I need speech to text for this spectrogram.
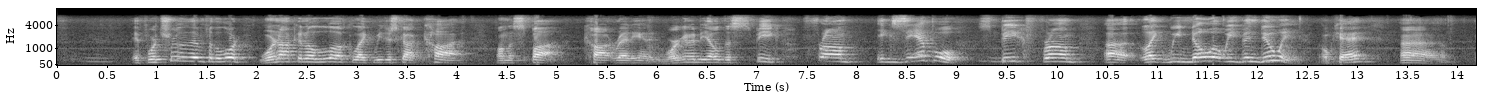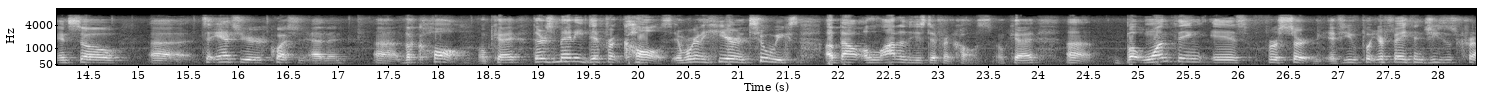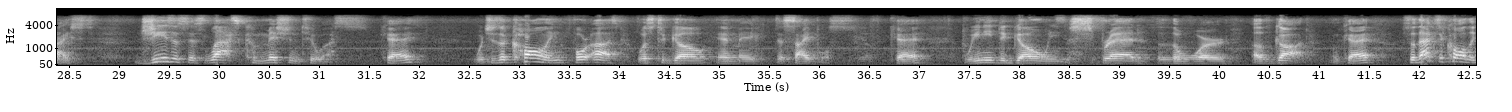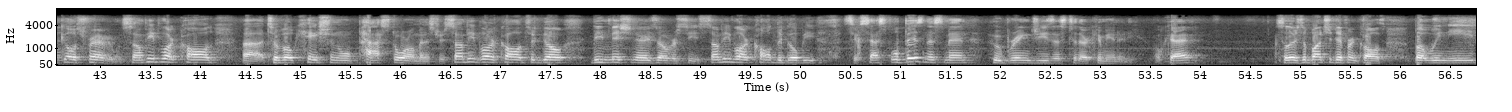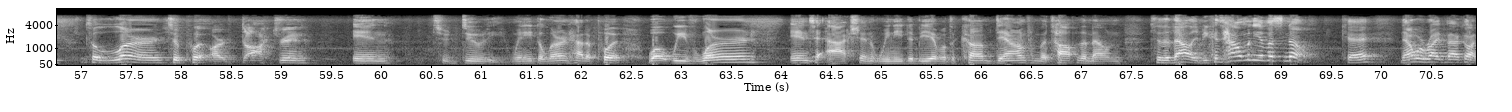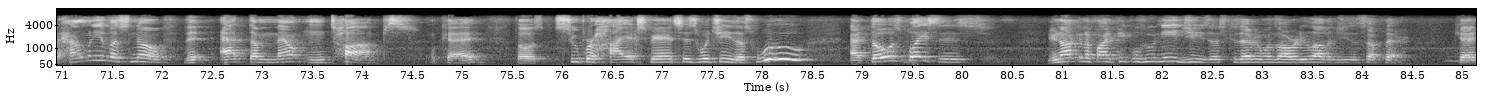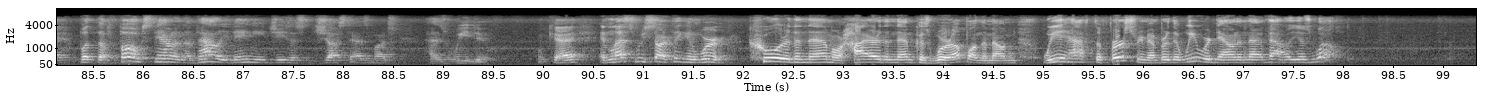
If we're truly living for the Lord, we're not going to look like we just got caught on the spot, caught red handed. We're going to be able to speak from example, speak from, uh, like we know what we've been doing, okay? Uh, and so, uh, to answer your question, Evan, uh, the call, okay? There's many different calls, and we're going to hear in two weeks about a lot of these different calls, okay? Uh, but one thing is for certain if you've put your faith in Jesus Christ, Jesus' last commission to us, okay, which is a calling for us, was to go and make disciples, okay? We need to go and we need to spread the word of God, okay? So that's a call that goes for everyone. Some people are called uh, to vocational pastoral ministry. Some people are called to go be missionaries overseas. Some people are called to go be successful businessmen who bring Jesus to their community. Okay? So there's a bunch of different calls, but we need to learn to put our doctrine into duty. We need to learn how to put what we've learned into action. We need to be able to come down from the top of the mountain to the valley. Because how many of us know? Okay? Now we're right back on. How many of us know that at the mountain tops, okay, those super high experiences with Jesus, woohoo, at those places, you're not going to find people who need Jesus because everyone's already loving Jesus up there. Okay? But the folks down in the valley, they need Jesus just as much as we do. Okay? Unless we start thinking we're cooler than them or higher than them because we're up on the mountain, we have to first remember that we were down in that valley as well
